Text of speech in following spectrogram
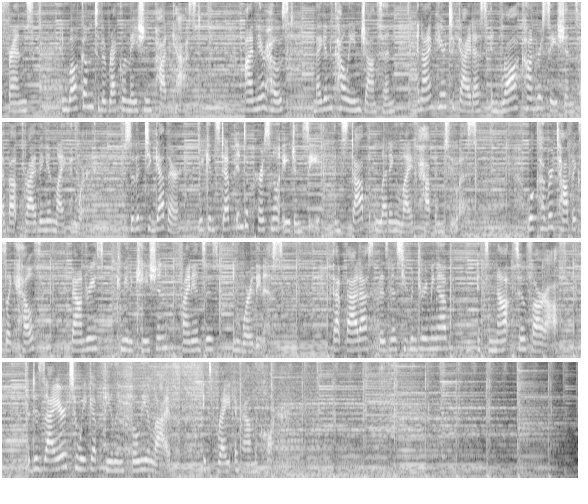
Friends, and welcome to the Reclamation Podcast. I'm your host, Megan Colleen Johnson, and I'm here to guide us in raw conversations about thriving in life and work so that together we can step into personal agency and stop letting life happen to us. We'll cover topics like health, boundaries, communication, finances, and worthiness. That badass business you've been dreaming of, it's not so far off. The desire to wake up feeling fully alive, it's right around the corner.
